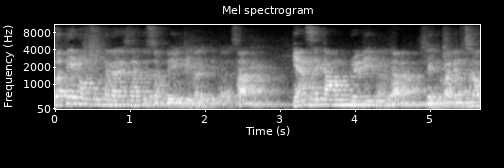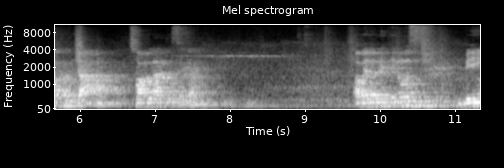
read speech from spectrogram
जति एमाउन्ट चुक्ता गरेछ त्यो सबै के गरेको गरेछ क्यास एकाउन्ट क्रेडिट भनेर लेख्नु पर्ने हुन्छ कति त छ लाख तिस हजार। अब यसलाई लेखिदिनुहोस्। Being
